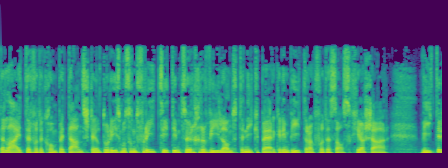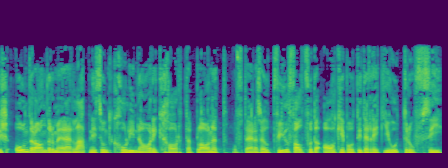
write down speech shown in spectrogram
Der Leiter von der Kompetenzstelle Tourismus und Freizeit im Zürcher Wieland, der Nick Berger, im Beitrag von der Saskia Schär. Weiter ist unter anderem eine Erlebnis- und Kulinarikkarte geplant. Auf der soll die Vielfalt der Angebote in der Region drauf sein.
